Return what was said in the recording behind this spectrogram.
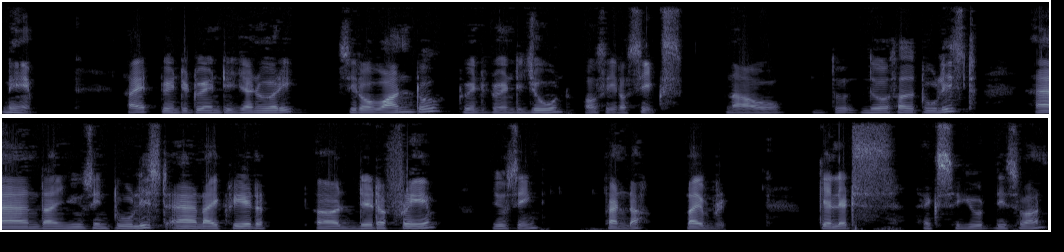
name. Right? 2020 January 01 to 2020 June or 06 now th those are the two lists and I'm using two list and I create a data frame using panda library. Okay let's execute this one.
